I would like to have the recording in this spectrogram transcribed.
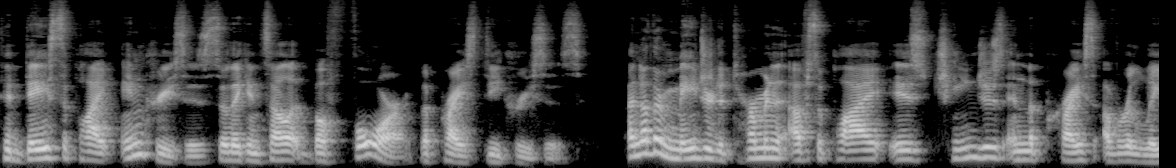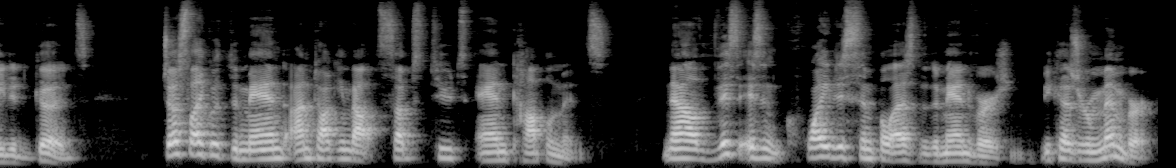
today's supply increases so they can sell it before the price decreases. Another major determinant of supply is changes in the price of related goods. Just like with demand, I'm talking about substitutes and complements. Now, this isn't quite as simple as the demand version, because remember,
